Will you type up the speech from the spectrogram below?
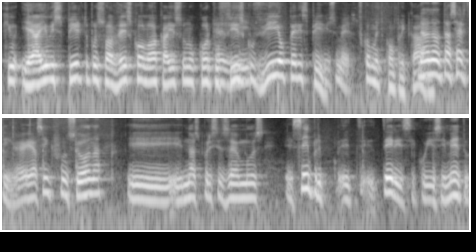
que, e aí o espírito, por sua vez, coloca isso no corpo físico via o perispírito. Isso mesmo. Ficou muito complicado? Não, não, está certinho. É assim que funciona e, nós precisamos eh, sempre eh, ter esse conhecimento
